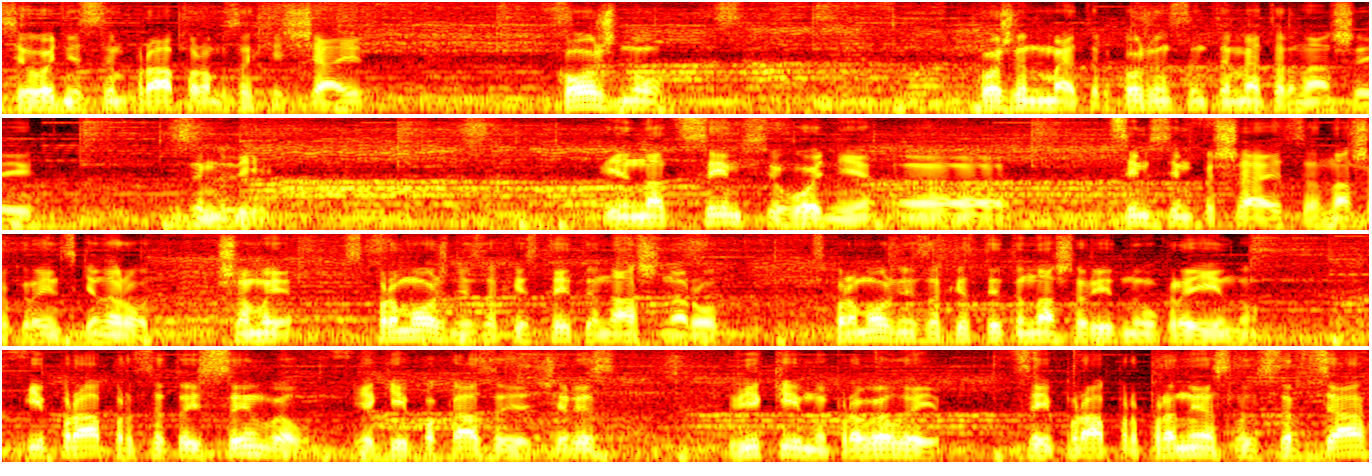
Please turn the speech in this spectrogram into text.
Сьогодні з цим прапором захищають кожну, кожен метр, кожен сантиметр нашої землі. І над цим сьогодні е, цим всім пишається наш український народ, що ми спроможні захистити наш народ, спроможні захистити нашу рідну Україну. І прапор це той символ, який показує, через віки ми провели цей прапор, пронесли в серцях.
